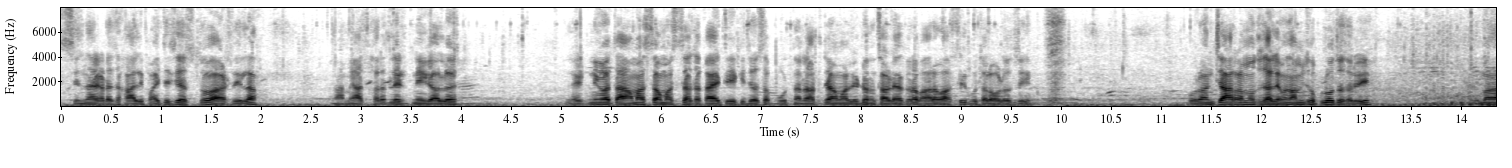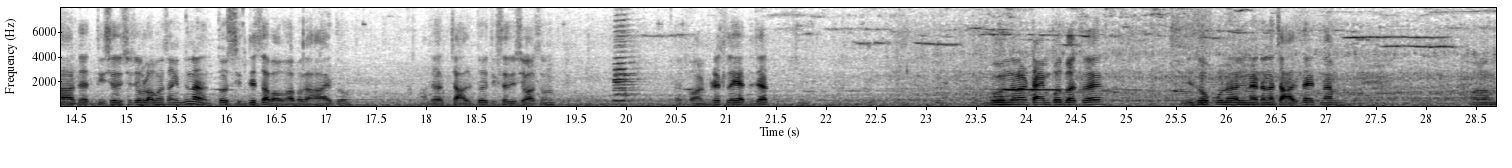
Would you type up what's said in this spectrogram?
सिन्नर घाटाचा खाली पाहिजेची असतो आरतीला. आम्ही आज खरंच लेट निघालो आहे लेट निघू आता आम्हाला समजतं आता काय ते की जसं पोचणार रात्री आम्हाला लेट होऊन साडे अकरा बारा वाजतील पोचायला हॉल पोरांचे आराम नव्हते झाले म्हणून आम्ही झोपलो होतो सर्वी मला त्या तिसऱ्या दिवशीच्या ब्लॉगमध्ये सांगितलं ना तो सिद्धीचा भाऊ हा बघा हा आहे तो. आता आहे तिसऱ्या दिवशीपासून. कॉन्फिडन्स लई आहे त्याच्यात. दोन जण टाईमपास आहे म्हणजे झोप पूर्ण झाली नाही त्यांना चालता येत नाही. म्हणून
